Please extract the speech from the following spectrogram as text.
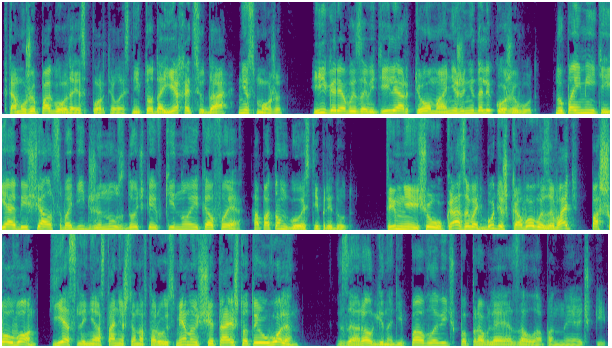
К тому же погода испортилась, никто доехать сюда не сможет. Игоря вызовите или Артема, они же недалеко живут. Ну поймите, я обещал сводить жену с дочкой в кино и кафе, а потом гости придут. Ты мне еще указывать будешь, кого вызывать? Пошел вон! Если не останешься на вторую смену, считай, что ты уволен!» Заорал Геннадий Павлович, поправляя залапанные очки.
